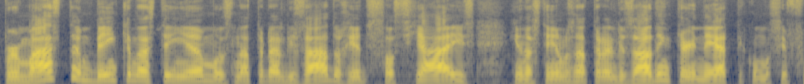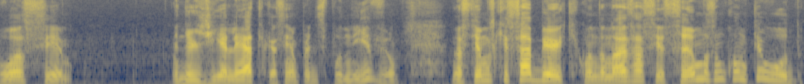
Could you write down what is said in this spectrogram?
Por mais também que nós tenhamos naturalizado redes sociais, que nós tenhamos naturalizado a internet como se fosse energia elétrica sempre disponível, nós temos que saber que quando nós acessamos um conteúdo,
